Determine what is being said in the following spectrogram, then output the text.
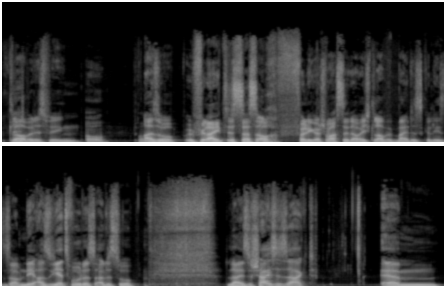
Ich glaube deswegen. Oh. Also, vielleicht ist das auch völliger Schwachsinn, aber ich glaube, ich meine das gelesen zu haben. Nee, also jetzt, wo das alles so leise Scheiße sagt, ähm,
